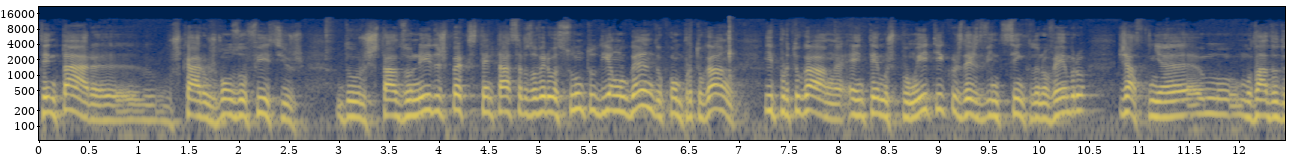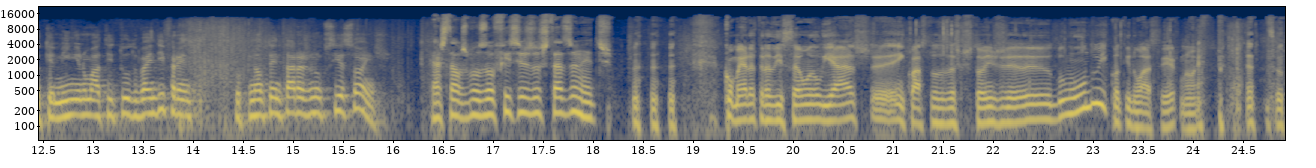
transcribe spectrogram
tentar uh, buscar os bons ofícios dos Estados Unidos para que se tentasse resolver o assunto dialogando com Portugal. E Portugal, em termos políticos, desde 25 de novembro, já tinha mudado de caminho numa atitude bem diferente. Porque não tentar as negociações? Cá estão os bons ofícios dos Estados Unidos. Como era tradição, aliás, em quase todas as questões eh, do mundo e continua a ser, não é? Portanto,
